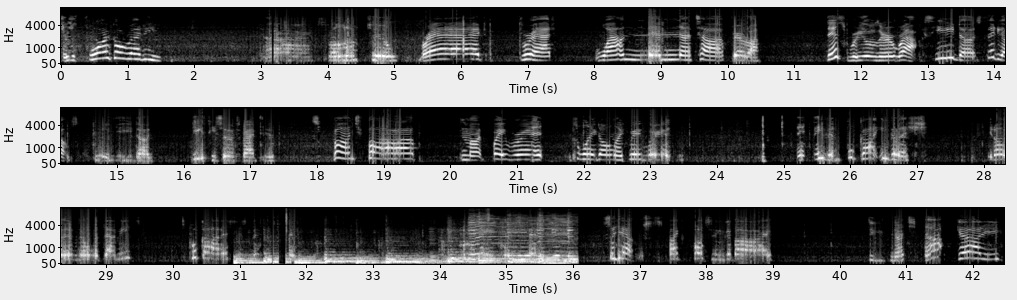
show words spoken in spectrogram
Just work already. Uh, to bread, bread, one Fira. This user rocks. He does videos. He does. He subscribe to SpongeBob, my favorite. Play-Doh, my favorite. It even forgot English. You don't even know what that means? Puka is So yeah, Spike Foxing, goodbye. Dude, nuts. Ah, got it.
